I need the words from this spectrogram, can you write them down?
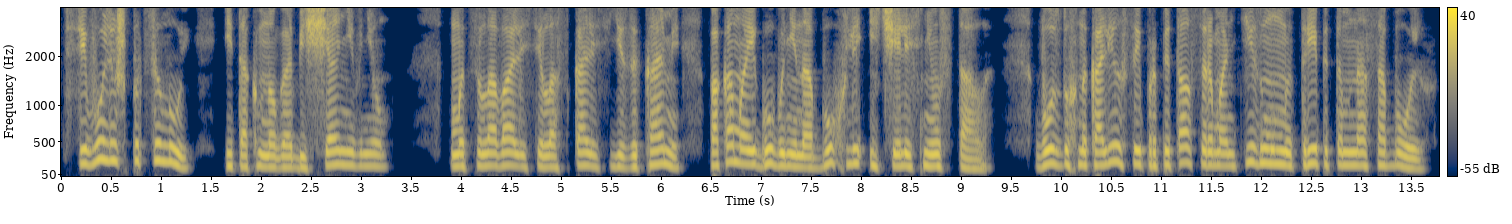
Всего лишь поцелуй, и так много обещаний в нем. Мы целовались и ласкались языками, пока мои губы не набухли и челюсть не устала. Воздух накалился и пропитался романтизмом и трепетом нас обоих.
